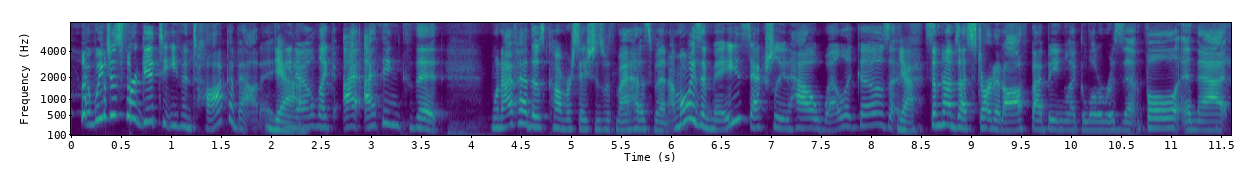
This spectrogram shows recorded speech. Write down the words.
and we just forget to even talk about it. Yeah. You know, like I, I think that when I've had those conversations with my husband, I'm always amazed actually at how well it goes. Yeah. Sometimes I started off by being like a little resentful and that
